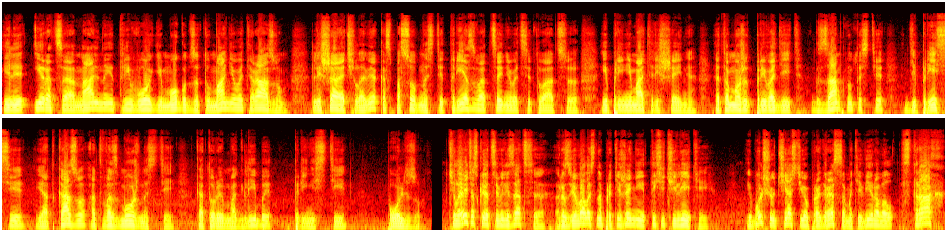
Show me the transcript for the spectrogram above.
или иррациональные тревоги могут затуманивать разум, лишая человека способности трезво оценивать ситуацию и принимать решения. Это может приводить к замкнутости, депрессии и отказу от возможностей, которые могли бы принести пользу. Человеческая цивилизация развивалась на протяжении тысячелетий, и большую часть ее прогресса мотивировал страх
